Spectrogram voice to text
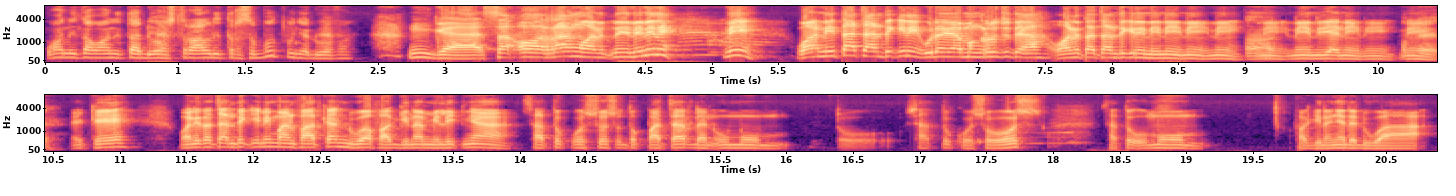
wanita-wanita di Australia tersebut punya dua vagina. enggak, seorang wanita nih nih nih nih. Nih, wanita cantik ini udah ya mengerucut ya. Wanita cantik ini nih nih nih nih Ah. nih nih dia nih nih nih. Oke. Oke. Wanita cantik ini manfaatkan dua vagina miliknya, satu khusus untuk pacar dan umum. Tuh, satu khusus, satu umum. Vaginanya ada dua.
